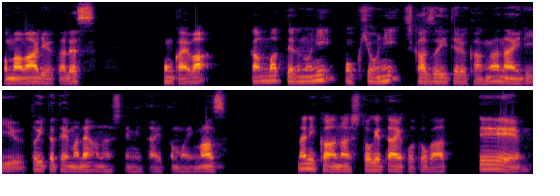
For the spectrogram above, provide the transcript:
こんばんは、りゅうたです。今回は、頑張ってるのに目標に近づいてる感がない理由といったテーマで話してみたいと思います。何か成し遂げたいことがあって、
